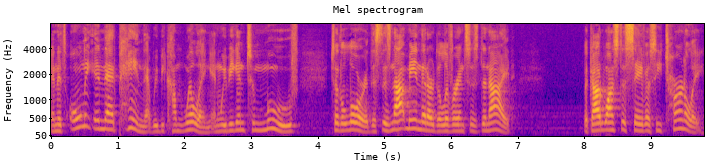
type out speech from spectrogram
And it's only in that pain that we become willing and we begin to move to the Lord. This does not mean that our deliverance is denied, but God wants to save us eternally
